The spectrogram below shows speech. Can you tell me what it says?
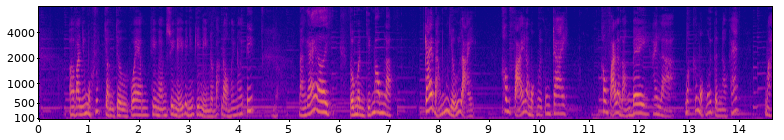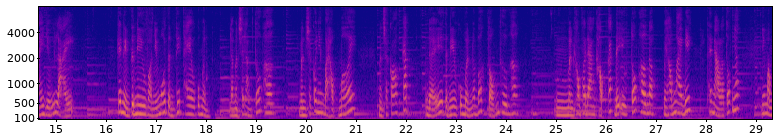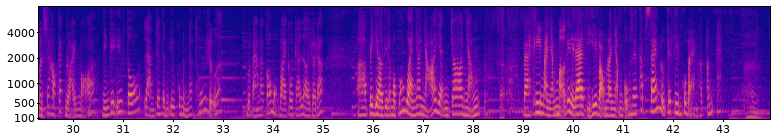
và những một chút chần chừ của em khi mà em suy nghĩ về những kỷ niệm rồi bắt đầu mới nói tiếp. Bạn gái ơi tụi mình chỉ mong là cái bạn muốn giữ lại không phải là một người con trai không phải là bạn b hay là bất cứ một mối tình nào khác mà hãy giữ lại cái niềm tin yêu vào những mối tình tiếp theo của mình là mình sẽ làm tốt hơn. Mình sẽ có những bài học mới mình sẽ có cách để tình yêu của mình nó bớt tổn thương hơn. Mình không phải đang học cách để yêu tốt hơn đâu vì không ai biết thế nào là tốt nhất nhưng mà mình sẽ học cách loại bỏ những cái yếu tố làm cho tình yêu của mình nó thối rữa. Và bạn đã có một vài câu trả lời rồi đó. À, bây giờ thì là một món quà nho nhỏ dành cho nhậm. Dạ. và khi mà nhậm mở cái này ra chị hy vọng là nhậm cũng sẽ thắp sáng được trái tim của bạn thật ấm áp.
